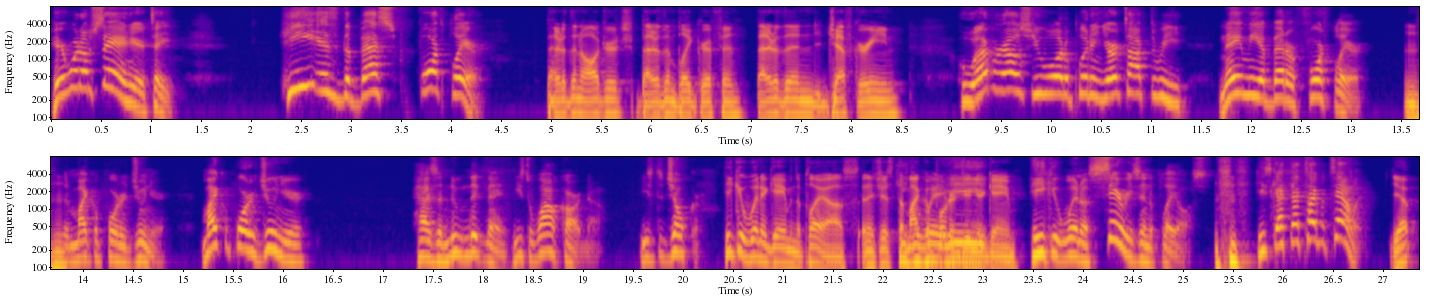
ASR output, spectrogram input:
Hear what I'm saying here, Tate. He is the best fourth player. Better than Aldridge, better than Blake Griffin, better than Jeff Green. whoever else you want to put in your top three, name me a better fourth player hmm than Michael Porter Jr. Michael Porter Jr. has a new nickname. He's the wild card now. He's the Joker. He could win a game in the playoffs, and it's just the He Michael win- Porter he- Jr. game. He could win a series in the playoffs. He's got that type of talent. Yep.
